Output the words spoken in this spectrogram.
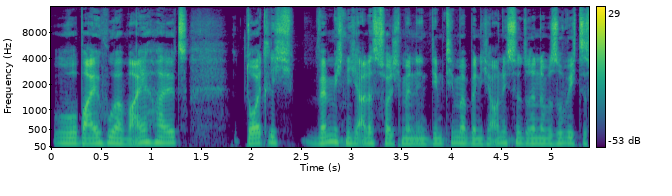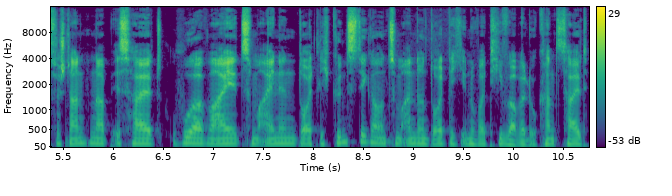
Wobei Huawei halt deutlich, wenn mich nicht alles täuscht, ich meine, in dem Thema bin ich auch nicht so drin, aber so wie ich das verstanden habe, ist halt Huawei zum einen deutlich günstiger und zum anderen deutlich innovativer, weil du kannst halt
